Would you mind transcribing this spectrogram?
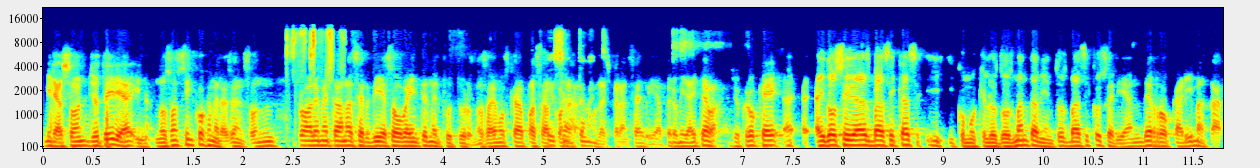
Mira, son, yo te diría, no son cinco generaciones, son probablemente van a ser 10 o 20 en el futuro. No sabemos qué va a pasar con la, esperanza de vida. Pero mira, ahí te va. Yo creo que hay dos ideas básicas y, como que los dos mandamientos básicos serían derrocar y matar.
